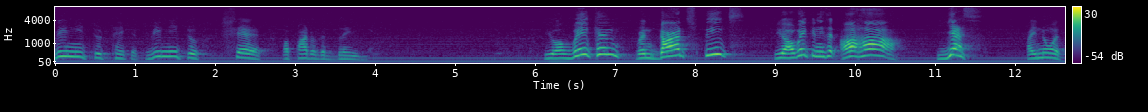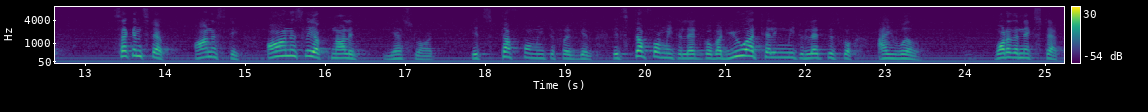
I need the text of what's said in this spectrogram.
We need to take it. We need to share a part of the blame. You awaken when God speaks. You awaken. He said, Aha, yes, I know it. Second step, honesty. Honestly acknowledge, yes, Lord, it's tough for me to forgive. It's tough for me to let go, but you are telling me to let this go. I will. What are the next steps?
